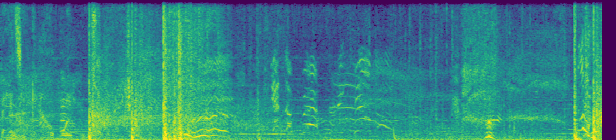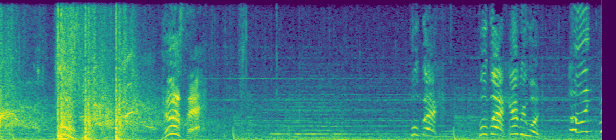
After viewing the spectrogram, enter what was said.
fancy cowboy boots would make. Get the bastard and kill him! Who's that? Pull back! Pull back, everyone! Pulling back!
